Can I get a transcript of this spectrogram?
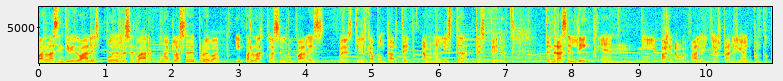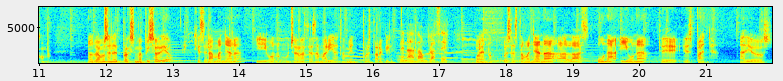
Para las individuales puedes reservar una clase de prueba y para las clases grupales pues tienes que apuntarte a una lista de espera. Tendrás el link en mi página web, ¿vale? En yourspanishguide.com. Nos vemos en el próximo episodio, que será mañana. Y bueno, muchas gracias a María también por estar aquí. De nada, un placer. Bueno, pues hasta mañana a las una y una de España. Adiós.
